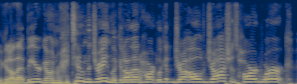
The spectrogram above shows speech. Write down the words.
look at all that beer going right down the drain. Look at all that hard look at all of Josh's hard work.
